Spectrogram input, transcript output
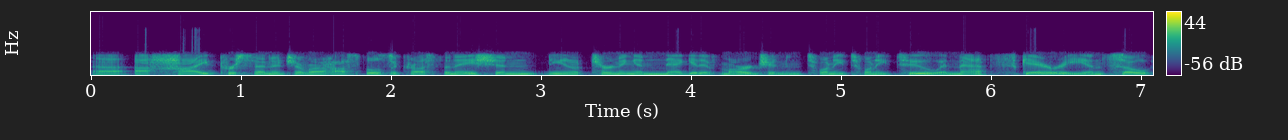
uh, a high percentage of our hospitals across the nation, you know, turning a negative margin in 2022, and that's scary. And so,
